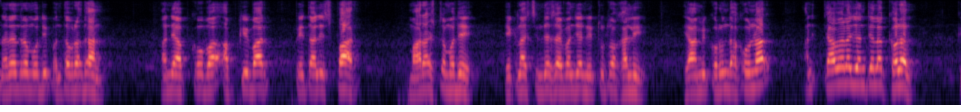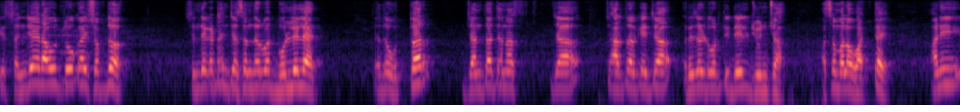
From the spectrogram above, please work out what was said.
नरेंद्र मोदी पंतप्रधान आणि आपको बा आपकी बार पेतालीस पार महाराष्ट्रामध्ये एकनाथ शिंदेसाहेबांच्या नेतृत्वाखाली हे आम्ही करून दाखवणार. आणि त्यावेळेला जनतेला कळल की संजय राऊत जो काही शब्द शिंदे गटांच्या संदर्भात बोललेले आहेत त्याचं उत्तर जनता त्यांना ज्या चार तारखेच्या रिझल्टवरती देईल जूनच्या असं मला वाटतं आहे आणि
